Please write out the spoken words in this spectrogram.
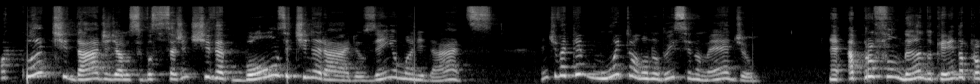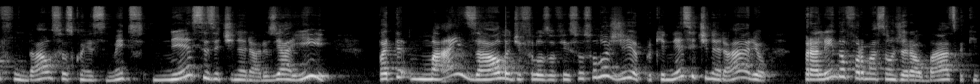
a quantidade de alunos, se, você, se a gente tiver bons itinerários em humanidades, a gente vai ter muito aluno do ensino médio é, aprofundando, querendo aprofundar os seus conhecimentos nesses itinerários. E aí vai ter mais aula de filosofia e sociologia, porque nesse itinerário, para além da formação geral básica que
